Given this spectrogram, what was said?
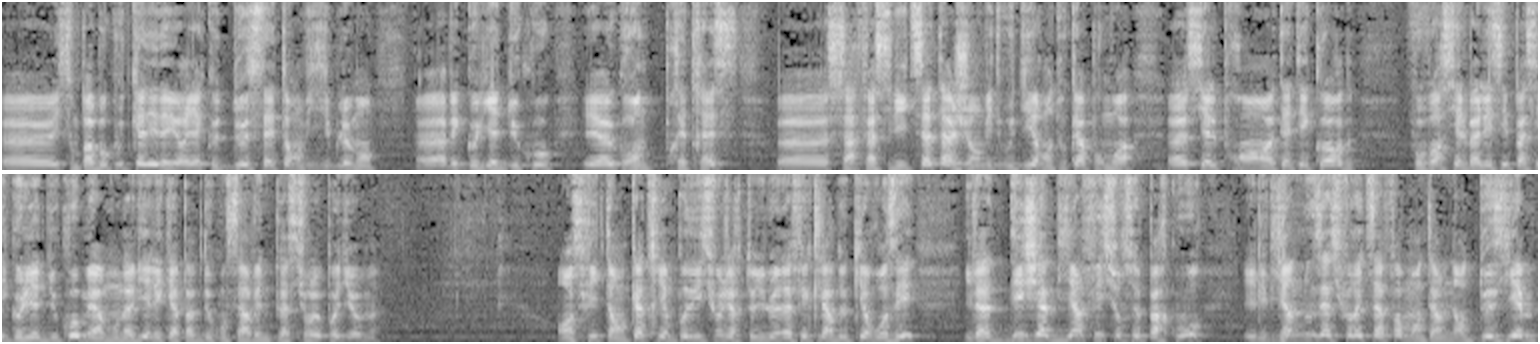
Euh, ils sont pas beaucoup de cadets d'ailleurs. Il y a que 2-7 ans, visiblement, euh, avec Goliath Ducot et Grande Prêtresse. ça facilite sa tâche, j'ai envie de vous dire. En tout cas, pour moi, si elle prend tête et corde, faut voir si elle va laisser passer Goliath Ducot. Mais à mon avis, elle est capable de conserver une place sur le podium. Ensuite, en quatrième position, j'ai retenu le 9 éclair de Kérosé. Il a déjà bien fait sur ce parcours. Il vient de nous assurer de sa forme en terminant deuxième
